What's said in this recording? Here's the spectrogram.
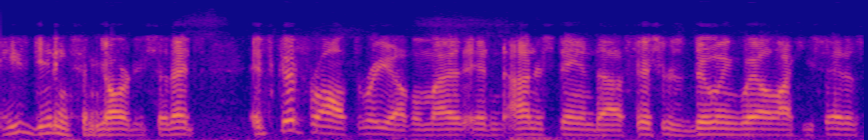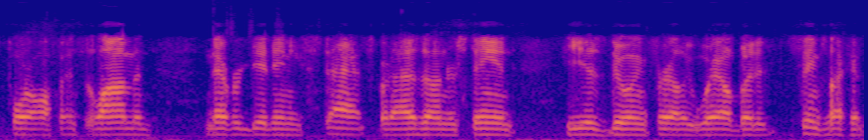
he's getting some yardage. So that's it's good for all three of them. I, and I understand uh, Fisher's doing well, like you said, as poor offensive lineman never get any stats, but as I understand, he is doing fairly well. But it seems like an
